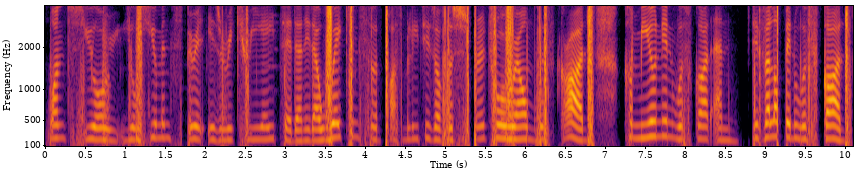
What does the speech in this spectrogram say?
once your your human spirit is recreated and it awakens to the possibilities of the spiritual realm with god communing with god and developing with god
